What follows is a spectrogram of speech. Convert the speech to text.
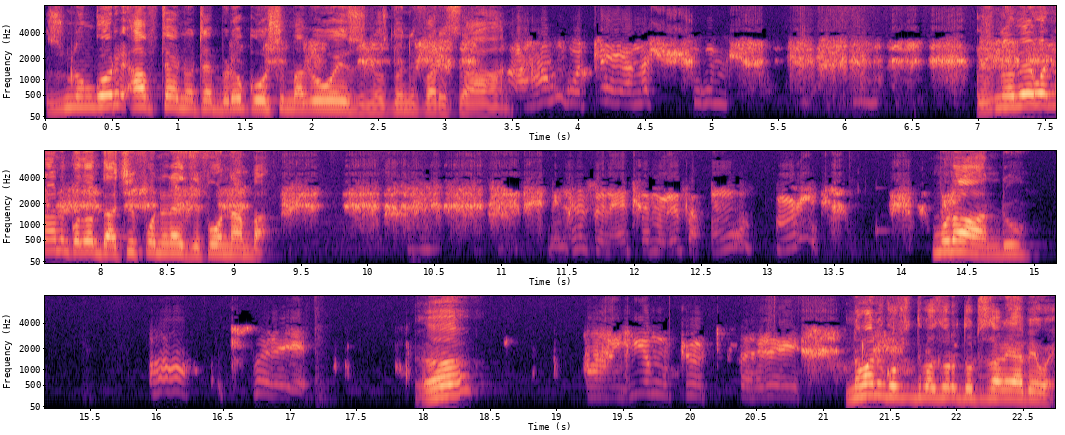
zvino ngori after inotabelo ko shuma vewoye zvino zvino ni farisa hanu zvino vewe nani ko toda chifonela idzi fo number mulandu nova ni ngo swi tiva swi ri doctor saleya vewe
